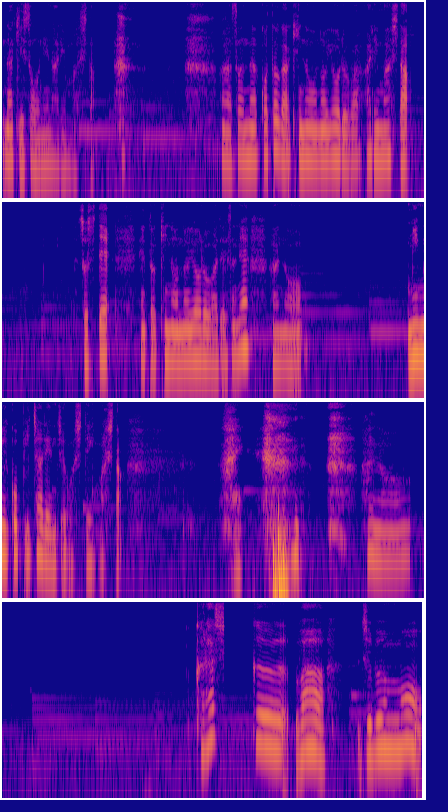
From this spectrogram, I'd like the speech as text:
泣きそうになりました。まあそんなことが昨日の夜はありました。そして、えっと、昨日の夜はですねあの耳コピーチャレンジをしていました。はい。あのクラシックは自分も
